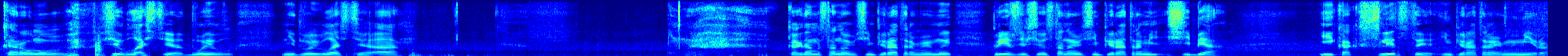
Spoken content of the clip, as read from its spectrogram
корону всевластия, двое, не двоевластия, а когда мы становимся императорами, мы прежде всего становимся императорами себя и как следствие императорами мира.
